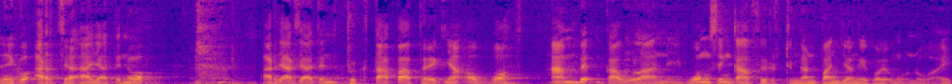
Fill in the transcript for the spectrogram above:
Lego arja ayatin wah arja arja ayatin betapa baiknya Allah ambek kawulane wong sing kafir dengan panjangnya koyo ngono wae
